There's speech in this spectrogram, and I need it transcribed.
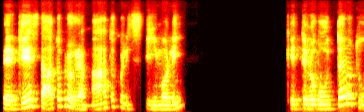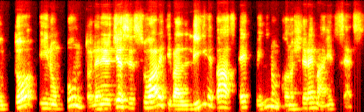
Perché è stato programmato con gli stimoli che te lo buttano tutto in un punto. L'energia sessuale ti va lì e basta, e quindi non conoscerai mai il sesso.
